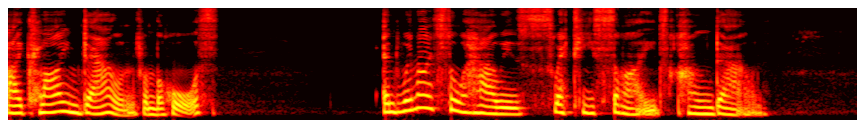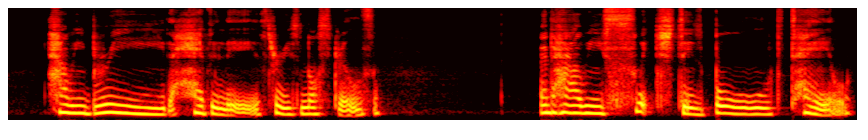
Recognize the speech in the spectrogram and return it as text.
I climbed down from the horse, and when I saw how his sweaty sides hung down, how he breathed heavily through his nostrils, and how he switched his bald tail,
